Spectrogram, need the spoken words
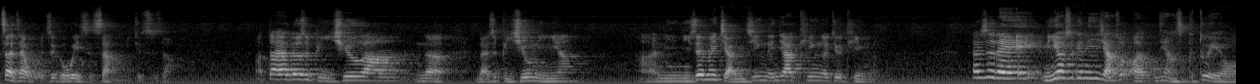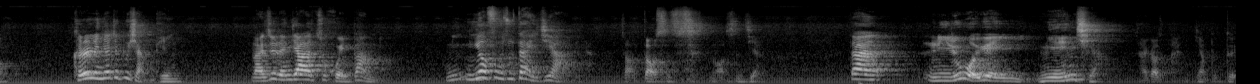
站在我这个位置上，你就知道，啊，大家都是比丘啊，那乃是比丘尼呀，啊，你你这边讲经，人家听了就听了，但是呢，你要是跟人家讲说，啊，那样是不对哦，可能人家就不想听，乃至人家去诽谤你，你你要付出代价的呀，倒倒是老实讲，但你如果愿意勉强，才告诉他这样不对，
